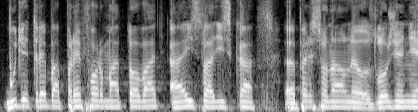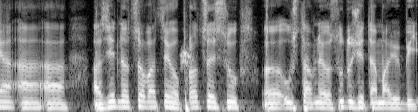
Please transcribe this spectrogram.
bude treba preformatovať aj z hľadiska e, personálneho zloženia a, a, a zjednocovacieho procesu e, ústavného súdu, že tam majú byť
